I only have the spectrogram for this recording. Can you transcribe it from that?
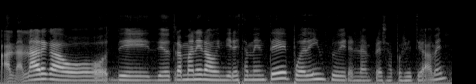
a la larga o de, de otra manera o indirectamente puede influir en la empresa positivamente.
